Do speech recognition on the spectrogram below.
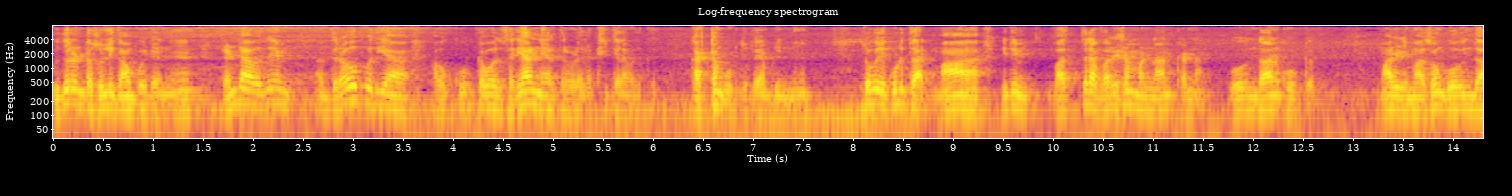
விதுரன்ட்ட சொல்லிக்காமல் போயிட்டேன்னு. ரெண்டாவது திரௌபதியை அவள் கூப்பிட்ட போது சரியான நேரத்தில் அவளை ரட்சிக்கலை அவளுக்கு. கஷ்டம் கொடுத்துட்டேன் அப்படின்னு. திரௌபதி கொடுத்தார். மா இது வஸ்திர வருஷம் பண்ணான் கண்ணன். கோவிந்தான்னு கூப்பிட்டு. மார்கழி மாதம் கோவிந்தா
